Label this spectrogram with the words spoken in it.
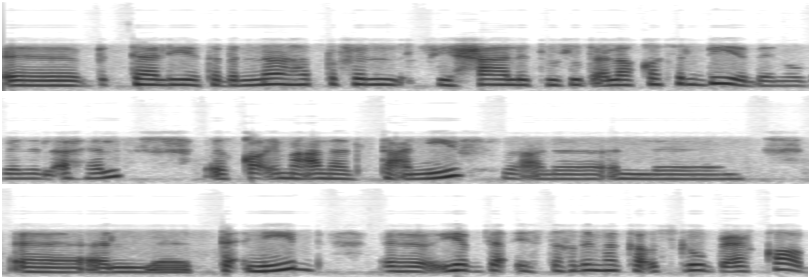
آه بالتالي يتبناها الطفل في حالة وجود علاقة سلبية بينه وبين الأهل آه قائمة على التعنيف على آه التأنيب آه يبدأ يستخدمها كأسلوب عقاب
